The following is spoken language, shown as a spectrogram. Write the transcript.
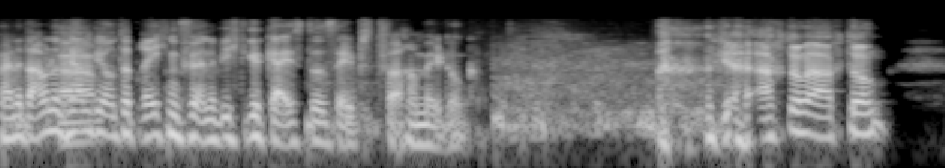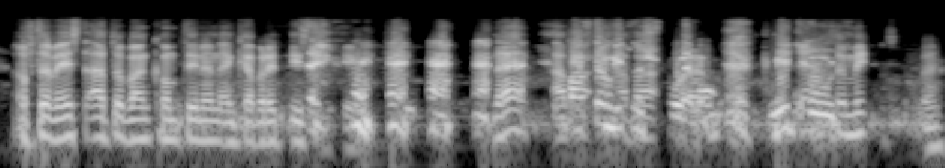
Meine Damen und Herren, ähm, wir unterbrechen für eine wichtige Geister-Selbstfahrermeldung. Achtung, Achtung. Auf der Westautobahn kommt Ihnen ein Kabarettist entgegen. Nein, aber, auf der Mittelspur. Mit ja, auf der Mittelspur.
